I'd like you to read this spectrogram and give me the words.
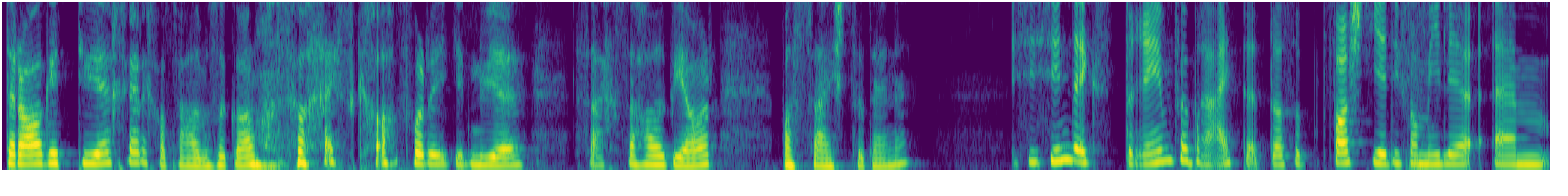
Tragetücher. Ich habe selber sogar mal so eins gehabt, vor irgendwie sechseinhalb Jahren. Was sagst du zu denen? Sie sind extrem verbreitet. Also fast jede Familie ähm,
